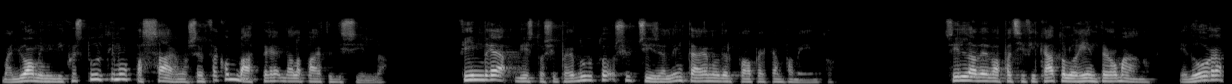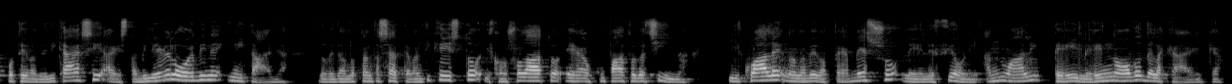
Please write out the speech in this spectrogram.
ma gli uomini di quest'ultimo passarono senza combattere dalla parte di Silla. Fimbria, vistosi perduto, si uccise all'interno del proprio accampamento. Silla aveva pacificato l'Oriente romano ed ora poteva dedicarsi a ristabilire l'ordine in Italia, dove dall'87 a.C. il consolato era occupato da Cinna, il quale non aveva permesso le elezioni annuali per il rinnovo della carica.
